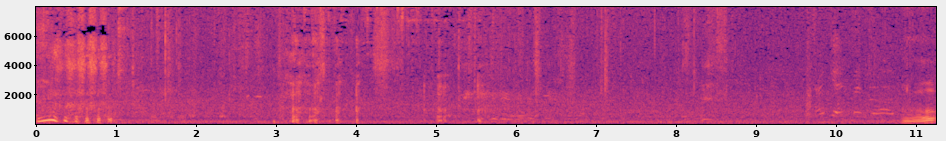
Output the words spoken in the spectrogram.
Whoa.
